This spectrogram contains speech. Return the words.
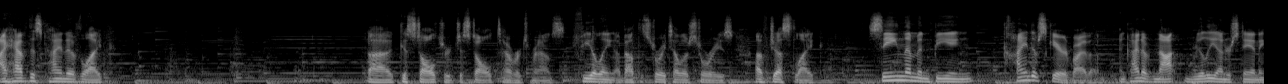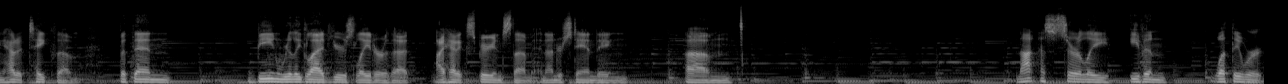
I have this kind of like uh, gestalt or gestalt, however it's pronounced, feeling about the storyteller stories of just like seeing them and being kind of scared by them and kind of not really understanding how to take them, but then being really glad years later that I had experienced them and understanding, um, not necessarily even what they were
